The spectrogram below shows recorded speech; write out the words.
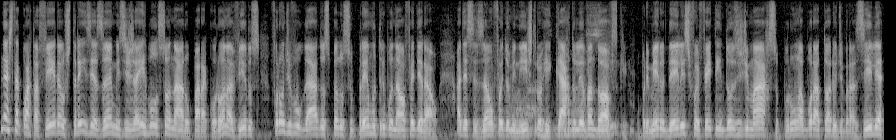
Nesta quarta-feira, os três exames de Jair Bolsonaro para coronavírus foram divulgados pelo Supremo Tribunal Federal. A decisão foi do ministro Ricardo Lewandowski. O primeiro deles foi feito em 12 de março por um laboratório de Brasília,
